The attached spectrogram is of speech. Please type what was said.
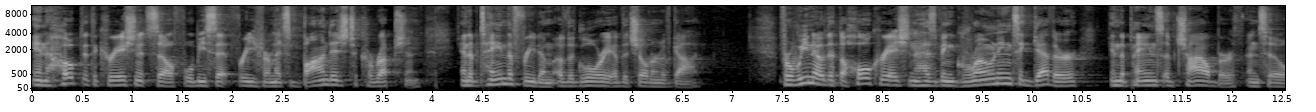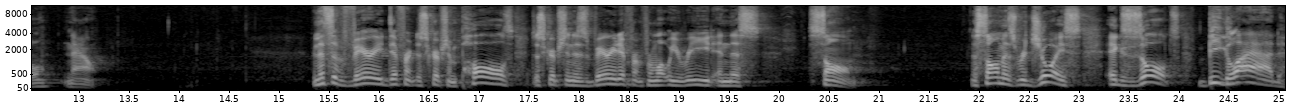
in hope that the creation itself will be set free from its bondage to corruption and obtain the freedom of the glory of the children of God. For we know that the whole creation has been groaning together in the pains of childbirth until now. And that's a very different description. Paul's description is very different from what we read in this psalm. The psalm is rejoice, exult, be glad,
